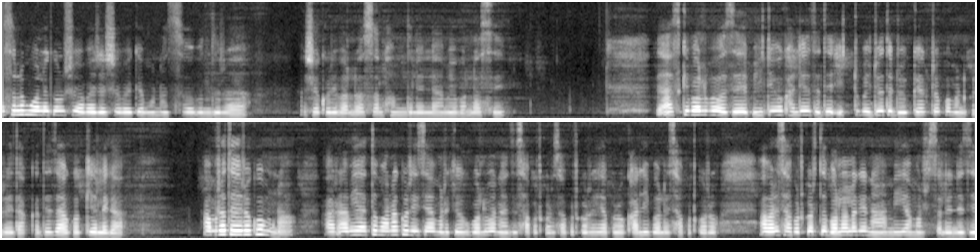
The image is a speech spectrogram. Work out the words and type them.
আসসালামু আলাইকুম সবাই রে, সবাই কেমন আছো বন্ধুরা? আশা করি ভালো আছো, আলহামদুলিল্লাহ, আমিও ভালো আছি। আজকে বলব যে, ভিডিও খালি যদি একটু ভিডিওতে ঢুকে একটা কমেন্ট করে ধাক্কা দিয়ে যাও কে লেগা? আমরা তো এরকম না। আর আমি এত মানা করি যে, আমরা কেউ বলব না যে সাপোর্ট করো সাপোর্ট করো এরপর খালি বলে সাপোর্ট করো। আমার সাপোর্ট করতে বলা লাগে না। আমি আমার চ্যানেলে যে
